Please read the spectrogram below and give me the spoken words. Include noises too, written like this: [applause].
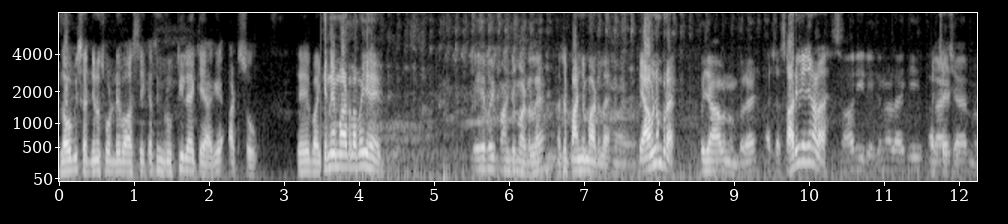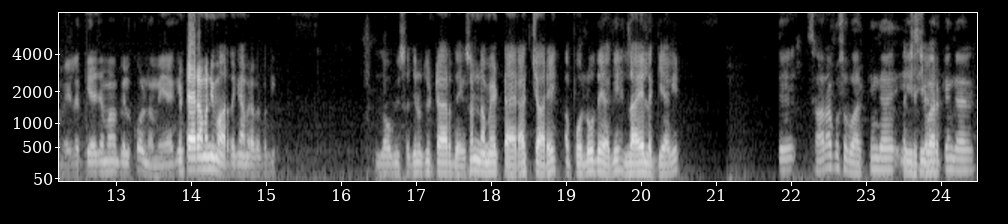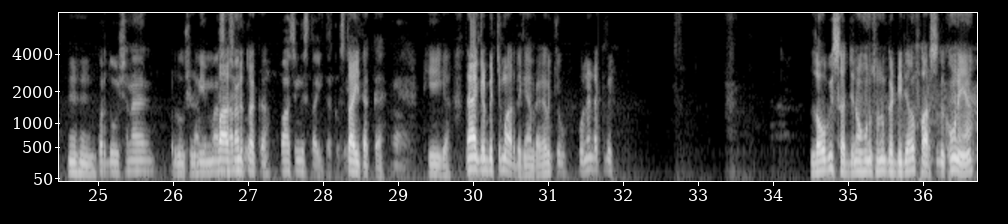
ਲਓ ਵੀ ਸੱਜਣੋ ਤੁਹਾਡੇ ਵਾਸਤੇ ਇੱਕ ਅਸੀਂ ਮਰੂਤੀ ਲੈ ਕੇ ਆ ਗਏ 800 ਤੇ ਬਾਈ ਕਿੰਨੇ ਮਾਡਲ ਆ ਬਾਈ ਇਹ? ਇਹ ਬਈ ਪੰਜ ਮਾਡਲ ਹੈ। ਅੱਛਾ ਪੰਜ ਮਾਡਲ ਹੈ। ਤੇ ਆਪ ਨੰਬਰ ਹੈ? ਪੰਜਾਬ ਨੰਬਰ ਹੈ। ਅੱਛਾ ਸਾਰੀ ਰੀਜਨ ਵਾਲਾ ਹੈ? ਸਾਰੀ ਰੀਜਨਲ ਹੈ ਕਿ। ਟਾਇਰ ਨਵੇਂ ਲੱਗੇ ਆ ਜਮਾ ਬਿਲਕੁਲ ਨਵੇਂ ਹੈਗੇ। ਟਾਇਰਾਂ ਮਾ ਨਹੀਂ ਮਾਰਦੇ ਕੈਮਰਾ ਪਰ ਬੱਗੀ ਲਓ ਵੀ ਸੱਜਣੋ ਤੁਸੀਂ ਟਾਇਰ ਦੇਖ ਹੋ, ਨਵੇਂ ਟਾਇਰ ਆ ਚਾਰੇ ਅਪੋਲੋ ਦੇ ਹੈਗੇ ਲਾਏ ਲੱਗੇ ਹੈਗੇ। ਤੇ ਸਾਰਾ ਕੁਝ ਵਰਕਿੰਗ ਹੈ ਏਸੀ। ਵਰਕਿੰਗ ਹੈ ਹੂੰ ਹੂੰ। ਪ੍ਰਦੂਸ਼ਣ ਹੈ ਪ੍ਰਦੂਸ਼ਣ ਬੀਮਾ ਪਾਸਿੰਗ ਸਾਰਾ ਤੱਕ। ਪਾਸਿੰਗ 27 ਤੱਕ। 27 ਤੱਕ ਹਾਂ। ਠੀਕ ਆ। ਨਾ ਅਗਰ ਵਿੱਚ ਮਾਰਦੇ ਕੈਮਰਾ ਦੇ ਵਿੱਚੋਂ ਖੋਲਣ ਤੱਕ ਬਈ। ਲਓ ਵੀ ਸੱਜਣੋ ਹੁਣ ਤੁਹਾਨੂੰ ਗੱਡੀ ਦੇ ਫਰਸ਼ ਦਿਖਾਉਣੇ ਆ।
